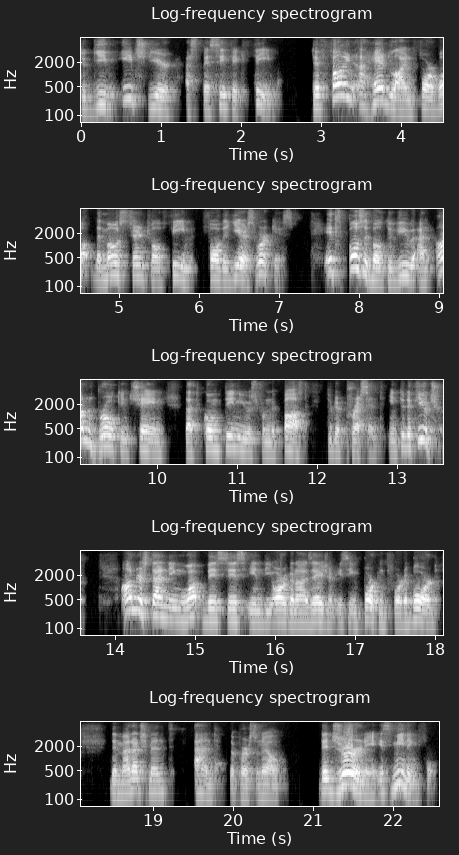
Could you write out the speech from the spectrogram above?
to give each year a specific theme. Define a headline for what the most central theme for the year's work is. It's possible to view an unbroken chain that continues from the past to the present into the future. Understanding what this is in the organization is important for the board, the management, and the personnel. The journey is meaningful.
